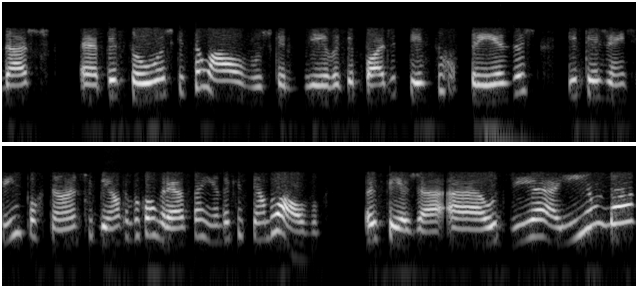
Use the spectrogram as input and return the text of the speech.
das é, pessoas que são alvos. Quer dizer, você pode ter surpresas e ter gente importante dentro do Congresso ainda que sendo alvo. Ou seja, a, o dia ainda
